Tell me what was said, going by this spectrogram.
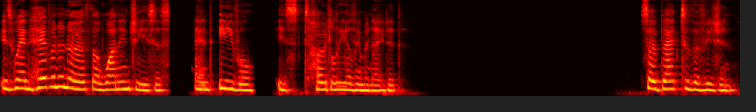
is when heaven and earth are one in Jesus and evil is totally eliminated. So back to the vision.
